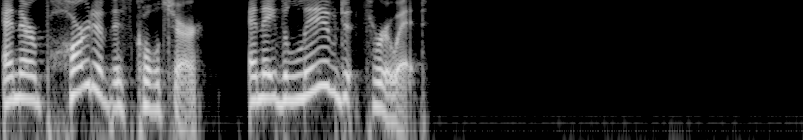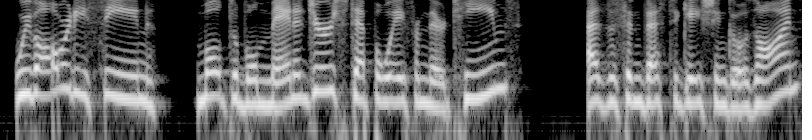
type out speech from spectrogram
And they're part of this culture and they've lived through it. We've already seen multiple managers step away from their teams as this investigation goes on.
